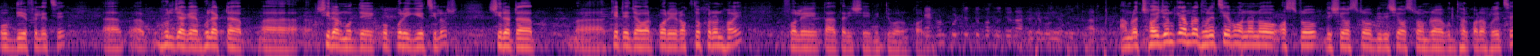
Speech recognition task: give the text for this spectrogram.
কোপ দিয়ে ফেলেছে। ভুল জায়গায় ভুল একটা শিরার মধ্যে কোপ পড়ে গিয়েছিল। শিরাটা কেটে যাওয়ার পরে রক্তক্ষরণ হয় ফলে তাড়াতাড়ি সে মৃত্যুবরণ করে। আমরা ছয়জনকে আমরা ধরেছি এবং অন্যান্য অস্ত্র দেশীয় অস্ত্র বিদেশি অস্ত্র আমরা উদ্ধার করা হয়েছে।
